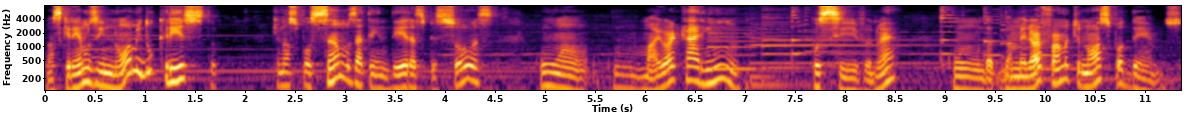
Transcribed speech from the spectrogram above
Nós queremos, em nome do Cristo, que nós possamos atender as pessoas com, com o maior carinho possível, não é? Com, da, da melhor forma que nós podemos.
